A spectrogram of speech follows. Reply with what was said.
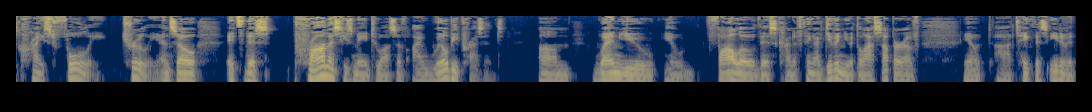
Christ fully, truly. And so it's this promise he's made to us of I will be present um, when you you know follow this kind of thing I've given you at the Last Supper of you know uh, take this eat of it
